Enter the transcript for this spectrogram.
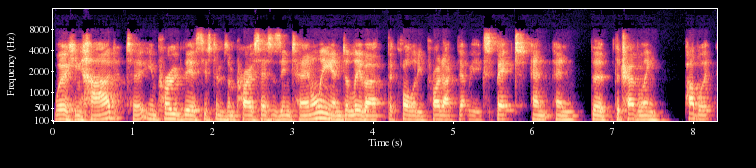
working hard to improve their systems and processes internally and deliver the quality product that we expect and, and the, the travelling public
